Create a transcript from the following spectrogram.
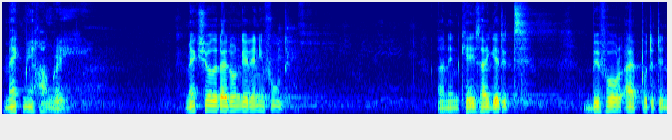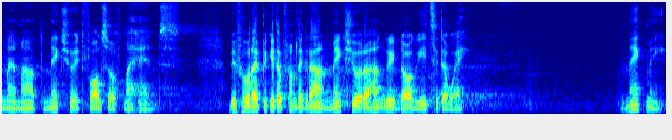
make me hungry, make sure that I don't get any food. And in case I get it, before I put it in my mouth, make sure it falls off my hands. Before I pick it up from the ground, make sure a hungry dog eats it away. make me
